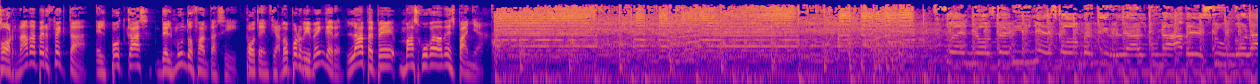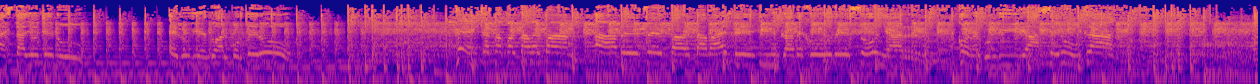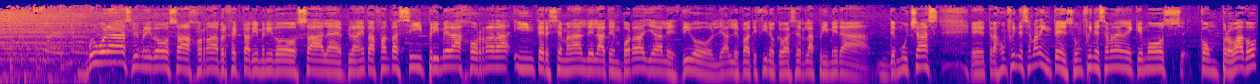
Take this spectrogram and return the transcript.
Jornada Perfecta, el podcast del mundo fantasy, potenciado por Vivenger, la app más jugada de España. Sueños de niñez, convertirle alguna vez un gol a estadio lleno, eludiendo al portero. En casa faltaba el pan, a veces faltaba el té y nunca dejó de soñar con algún día ser un crack. Muy buenas, bienvenidos a Jornada Perfecta, bienvenidos al eh, Planeta Fantasy, primera jornada intersemanal de la temporada, ya les digo, ya les vaticino que va a ser la primera de muchas, eh, tras un fin de semana intenso, un fin de semana en el que hemos comprobado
